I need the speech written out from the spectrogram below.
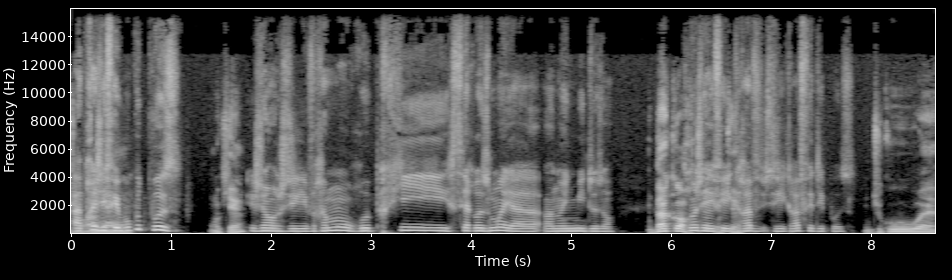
Après, j'ai fait beaucoup de pauses. Ok. Genre, j'ai vraiment repris sérieusement il y a un an et demi, deux ans. D'accord. Moi, j'avais fait grave, j'ai grave fait des pauses. Du coup, ouais,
